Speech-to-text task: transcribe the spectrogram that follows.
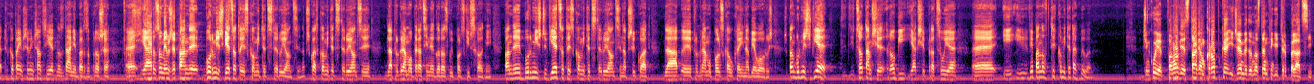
Ja tylko, panie przewodniczący, jedno zdanie, bardzo proszę. E, Ja rozumiem, że pan y, burmistrz wie, co to jest komitet sterujący. Na przykład komitet sterujący dla programu operacyjnego Rozwój Polski Wschodniej. Pan y, burmistrz wie, co to jest komitet sterujący na przykład dla y, programu Polska, Ukraina, Białoruś. Że pan burmistrz wie, co tam się robi, jak się pracuje e, i, i wie pan, no, w tych komitetach byłem. Dziękuję. Panowie, stawiam kropkę, idziemy do następnych interpelacji.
